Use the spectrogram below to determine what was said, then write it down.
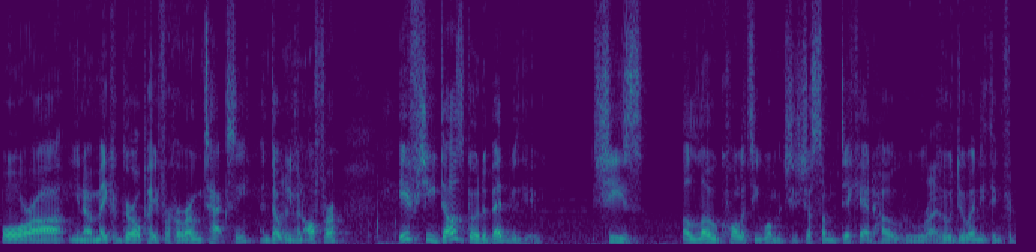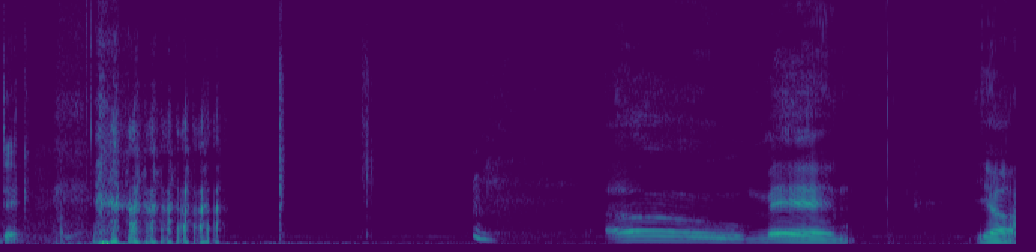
or uh, you know make a girl pay for her own taxi and don't even offer, if she does go to bed with you, she's a low quality woman. She's just some dickhead hoe who Right. who will do anything for dick. Oh man. Yeah,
